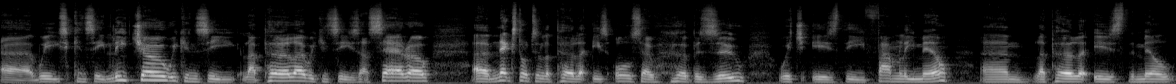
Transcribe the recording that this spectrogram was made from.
uh, we can see Licho, we can see La Perla, we can see Zacero. Um, next door to La Perla is also Herbazú, which is the family mill. Um, La Perla is the mill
